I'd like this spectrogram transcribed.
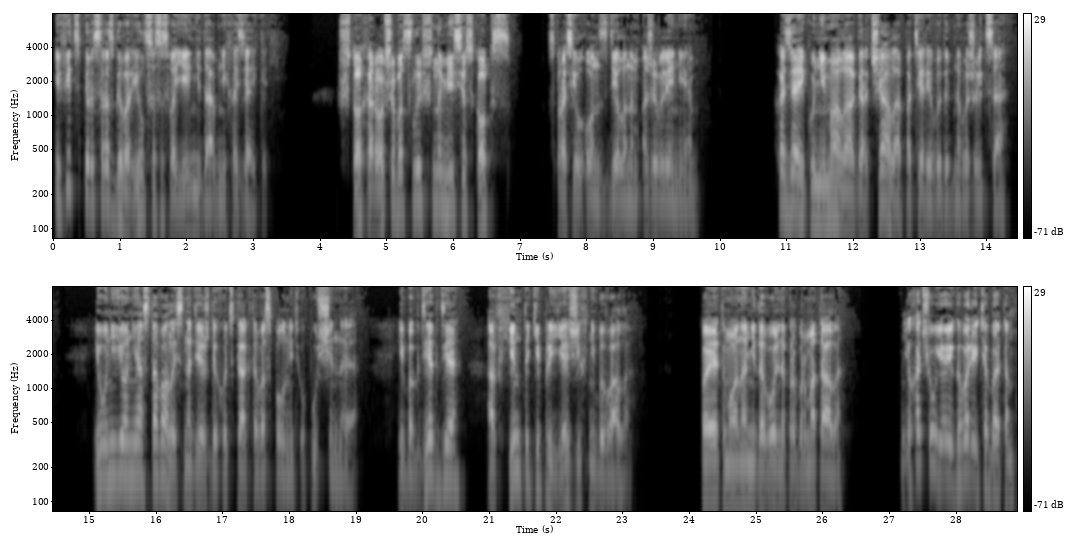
и Фитцперс разговорился со своей недавней хозяйкой. Что хорошего слышно, миссис Кокс? Спросил он сделанным оживлением. Хозяйку немало огорчала потеря выгодного жильца, и у нее не оставалось надежды хоть как-то восполнить упущенное, ибо где-где, а в Хинтаке приезжих не бывало. Поэтому она недовольно пробормотала: "Не хочу я и говорить об этом,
